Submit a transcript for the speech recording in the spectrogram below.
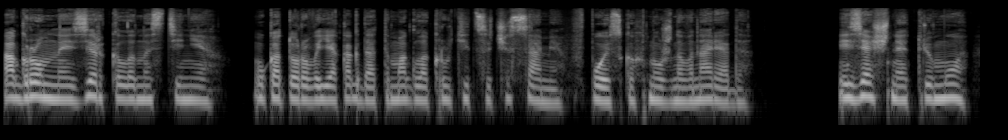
огромное зеркало на стене, у которого я когда-то могла крутиться часами в поисках нужного наряда. Изящное трюмо —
